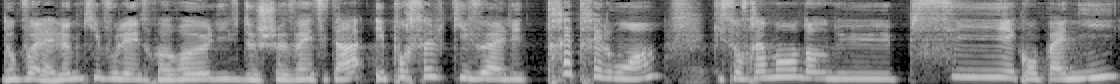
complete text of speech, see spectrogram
Donc voilà, l'homme qui voulait être heureux, livre de chevet, etc. Et pour ceux qui veulent aller très très loin, qui sont vraiment dans du psy et compagnie,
